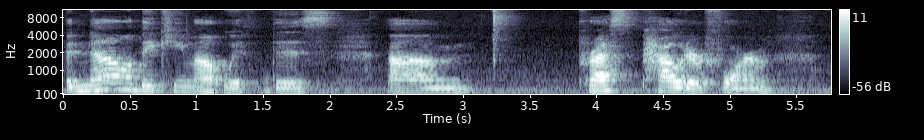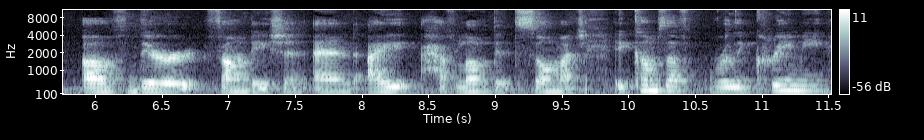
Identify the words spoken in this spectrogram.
But now they came out with this um, pressed powder form of their foundation and I have loved it so much. It comes off really creamy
